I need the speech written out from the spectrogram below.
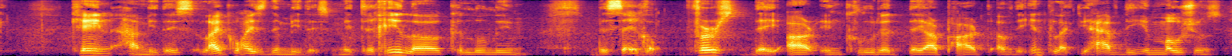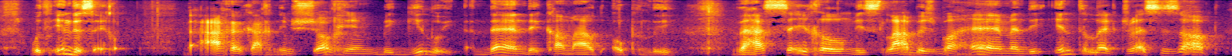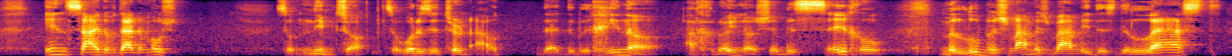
Kain hamidis, likewise the midis, mitechilo kelulim b'seichel. First, they are included; they are part of the intellect. You have the emotions within the seichel. And then they come out openly. And the intellect dresses up inside of that emotion. So nimtza. So what does it turn out? That the bechina achroino shebeseichel melubash mamish ba'amidus, the last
